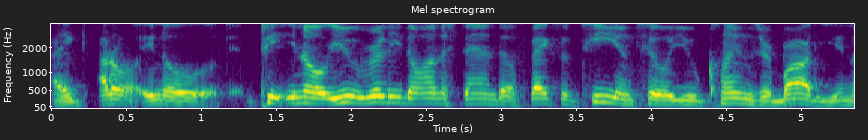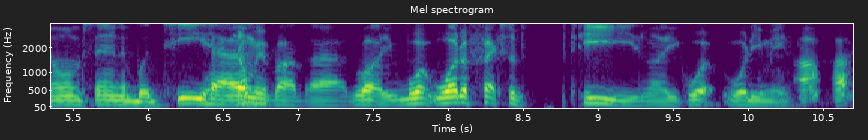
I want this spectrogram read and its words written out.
Like I don't, you know, p- you know, you really don't understand the effects of tea until you cleanse your body. You know what I'm saying? But tea has. Tell me about that. What what what effects of tea? Like what what do you mean? I, I,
